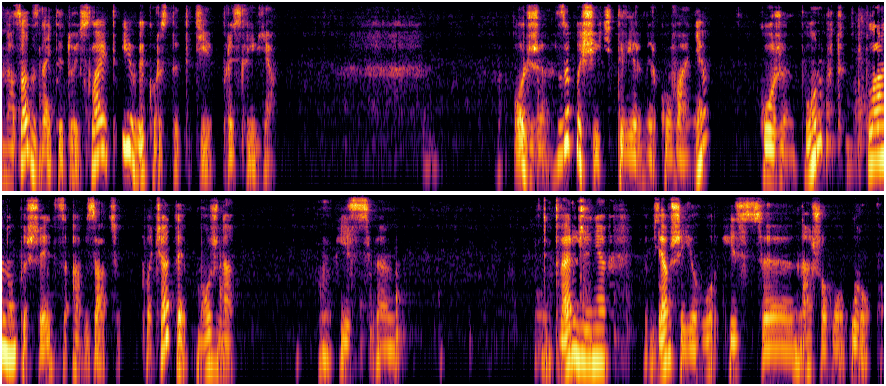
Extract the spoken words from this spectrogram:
назад, знайти той слайд і використати ті прислів'я. Отже, запишіть твір міркування. Кожен пункт плану пишіть з абзацу. Почати можна із е, твердження, взявши його із е, нашого уроку.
